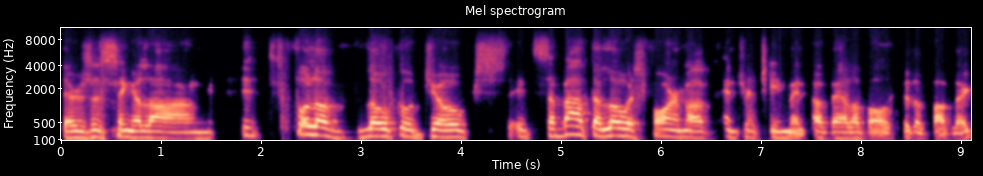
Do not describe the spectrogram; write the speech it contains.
There's a sing along. It's full of local jokes. It's about the lowest form of entertainment available to the public.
